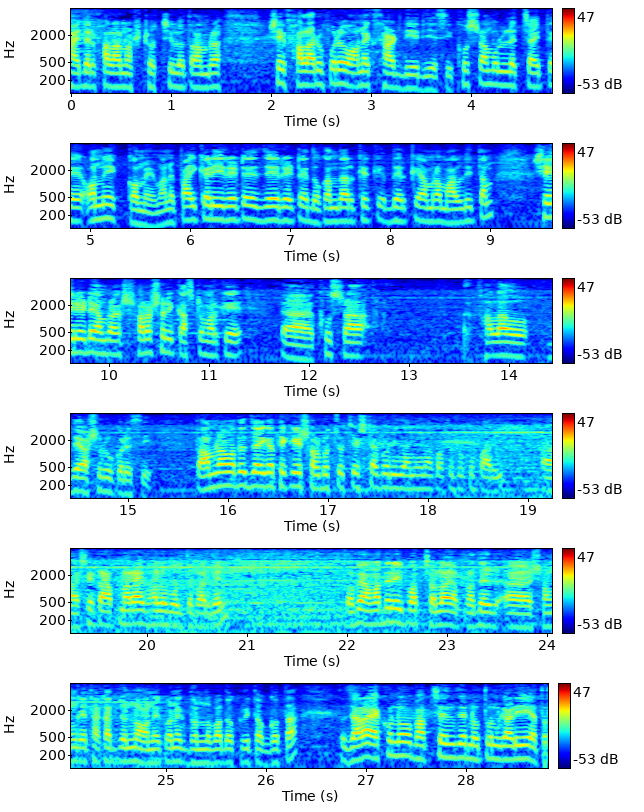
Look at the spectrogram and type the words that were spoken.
ভাইদের ফালা নষ্ট হচ্ছিল, তো আমরা সেই ফালার উপরেও অনেক ছাড় দিয়ে দিয়েছি। খুচরা মূল্যের চাইতে অনেক কমে মানে পাইকারি রেটে যে রেটে দোকানদারদেরকে আমরা মাল দিতাম, সেই রেটে আমরা সরাসরি কাস্টমারকে খুচরা ফালাও দেওয়া শুরু করেছি। তো আমরা আমাদের জায়গা থেকে সর্বোচ্চ চেষ্টা করি, জানি না কতটুকু পারি সেটা আপনারাই ভালো বলতে পারবেন। তবে আমাদের এই পথ চলায় আপনাদের সঙ্গে থাকার জন্য অনেক অনেক ধন্যবাদ ও কৃতজ্ঞতা। তো যারা এখনও ভাবছেন যে নতুন গাড়ি এত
